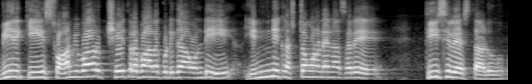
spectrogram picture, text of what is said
వీరికి స్వామివారు క్షేత్రపాలకుడిగా ఉండి ఎన్ని కష్టములనైనా సరే తీసివేస్తాడు.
